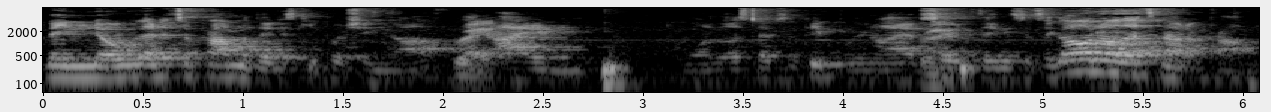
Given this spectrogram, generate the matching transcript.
they know that it's a problem, but they just keep pushing it off. Right. Like I'm one of those types of people. You know, I have right. certain things. It's like, oh no, that's not a problem.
